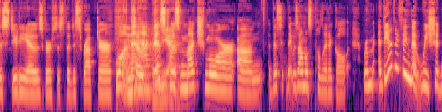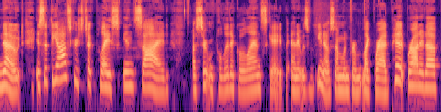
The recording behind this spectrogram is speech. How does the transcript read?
the studios versus the disruptor. Well, and that so happened, this yeah. was much more um, this it was almost political Rem- and the other thing that we should note is that the oscars took place inside a certain political landscape and it was you know someone from like brad pitt brought it up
